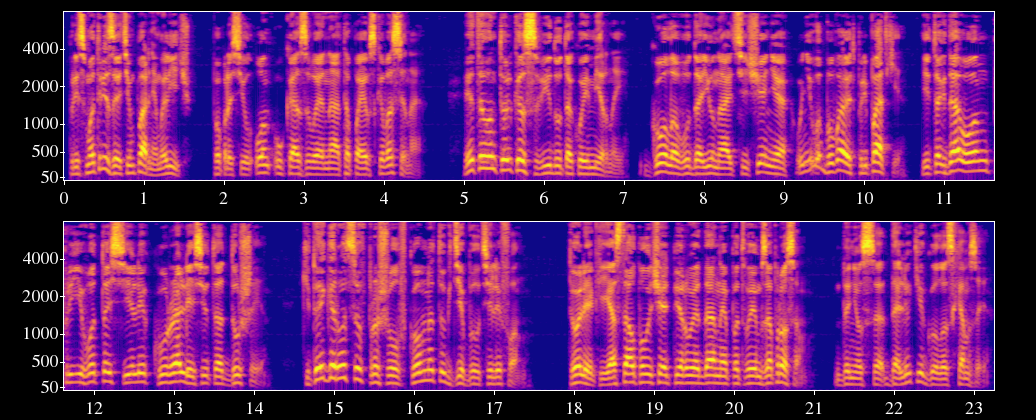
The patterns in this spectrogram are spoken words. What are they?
«Присмотри за этим парнем, Ильич», — попросил он, указывая на Топаевского сына. «Это он только с виду такой мирный. Голову даю на отсечение, у него бывают припадки, и тогда он при его-то силе куролесит от души. Китай-городцев прошел в комнату, где был телефон. «Толик, я стал получать первые данные по твоим запросам», — донесся далекий голос Хамзы.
